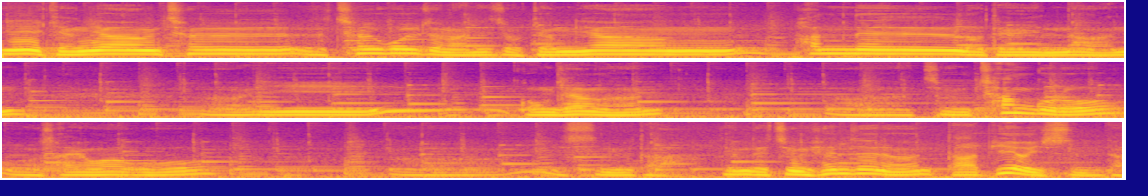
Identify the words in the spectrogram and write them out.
이 경량 철, 철골전 아니죠. 경량 판넬로 되어 있는 어, 이 공장은 어, 지금 창고로 어, 사용하고 어, 있습니다. 그런데 지금 현재는 다 비어 있습니다.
